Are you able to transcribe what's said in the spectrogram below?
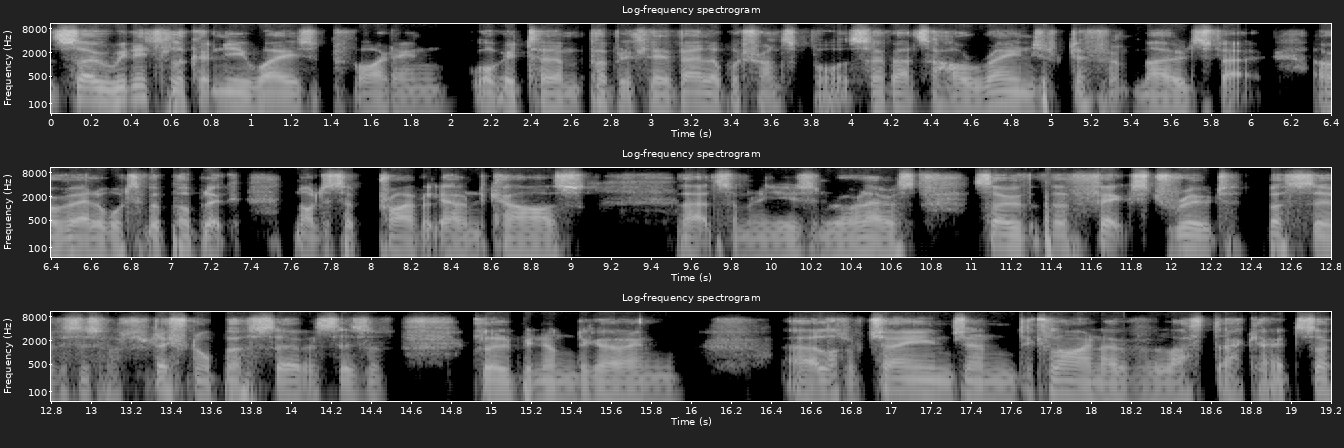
So we need to look at new ways of providing what we term publicly available transport. So that's a whole range of different modes that are available to the public, not just a privately owned cars that someone use in rural areas. So the fixed route bus services or traditional bus services have clearly been undergoing a lot of change and decline over the last decade. So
